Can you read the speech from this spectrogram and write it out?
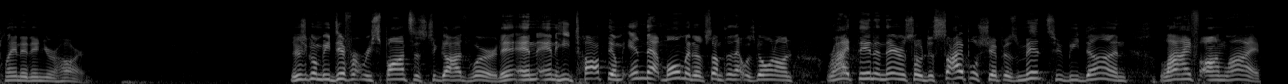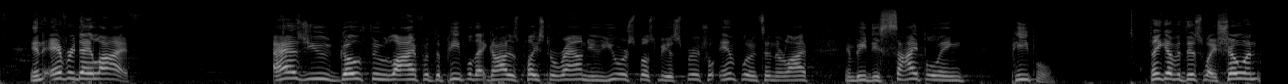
planted in your heart. There's going to be different responses to God's word. And, and, and, he taught them in that moment of something that was going on right then and there. And so discipleship is meant to be done life on life, in everyday life. As you go through life with the people that God has placed around you, you are supposed to be a spiritual influence in their life and be discipling people. Think of it this way showing,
